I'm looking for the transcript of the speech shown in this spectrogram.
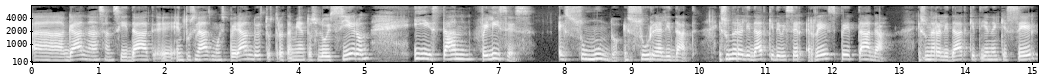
ah, ganas, ansiedad, entusiasmo esperando estos tratamientos, lo hicieron y están felices. Es su mundo, es su realidad. Es una realidad que debe ser respetada. Es una realidad que tiene que ser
